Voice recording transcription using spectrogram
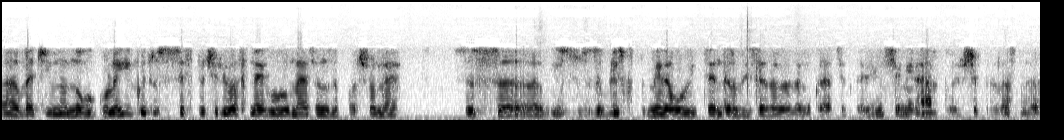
А, вече има много колеги, които са се включили в него. Днес започваме с Института за близкото минало и Център за изследване на демокрацията. Един семинар, който ще прерасне в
